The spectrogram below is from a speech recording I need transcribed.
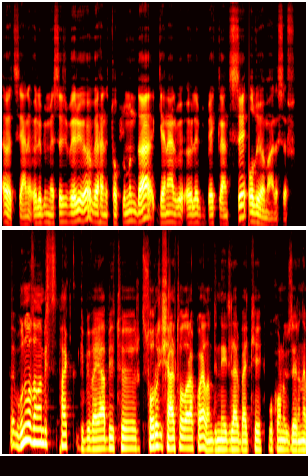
evet yani öyle bir mesaj veriyor ve hani toplumun da genel bir öyle bir beklentisi oluyor maalesef. Bunu o zaman bir spike gibi veya bir tür soru işareti olarak koyalım. Dinleyiciler belki bu konu üzerine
